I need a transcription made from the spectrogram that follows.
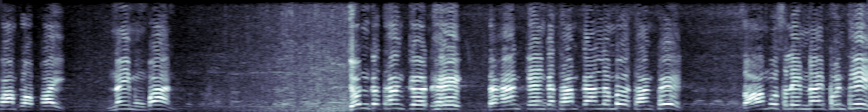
ความปลอดภัยในหมู่บ้าน จนกระทั่งเกิดเหตุทหารเกณฑ์กระทำการละเมิดทางเพศ สาวมุสลิมในพื้นที่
